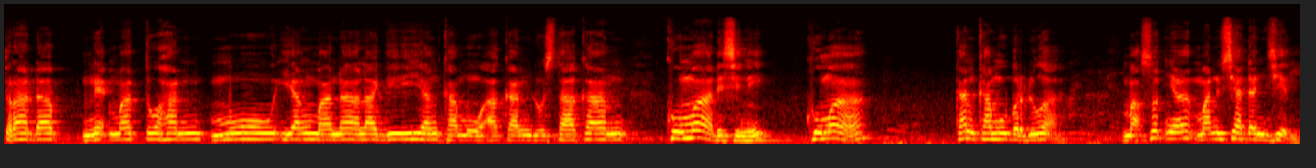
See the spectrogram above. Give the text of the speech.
terhadap nikmat Tuhanmu yang mana lagi yang kamu akan dustakan kuma di sini kuma kan kamu berdua maksudnya manusia dan jin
